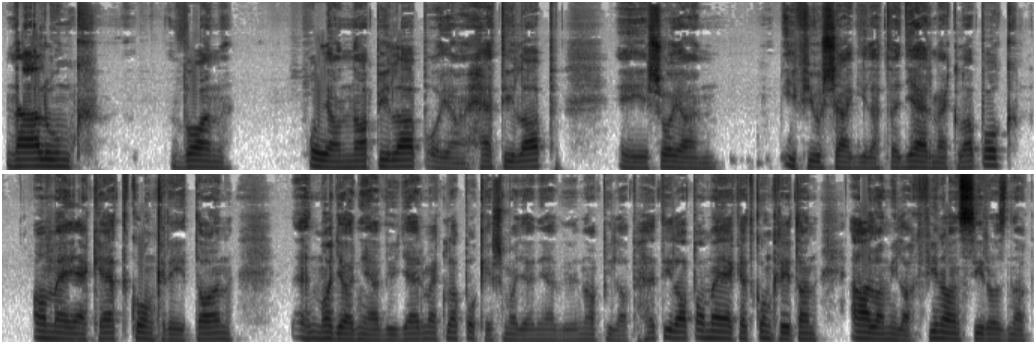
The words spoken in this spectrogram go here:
nálunk van olyan napilap, olyan hetilap, és olyan ifjúság, illetve gyermeklapok, amelyeket konkrétan magyar nyelvű gyermeklapok és magyar nyelvű napilap, hetilap, amelyeket konkrétan államilag finanszíroznak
